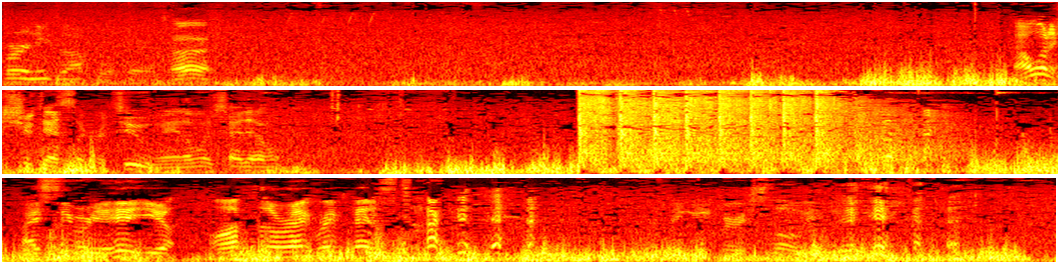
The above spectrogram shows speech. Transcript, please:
burn these off real fast. All right. I want to shoot that sucker too, man. I want to try that one. I see where you hit. You off to the right, right past the target. Thinking very slow.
